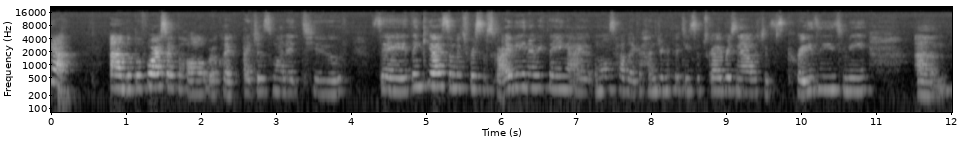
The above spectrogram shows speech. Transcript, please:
yeah, um, but before I start the haul, real quick, I just wanted to say thank you guys so much for subscribing and everything. I almost have like 150 subscribers now, which is crazy to me. Um,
